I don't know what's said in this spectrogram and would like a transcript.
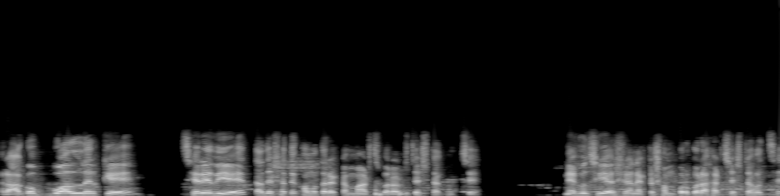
রাঘব বোয়ালদেরকে ছেড়ে দিয়ে তাদের সাথে ক্ষমতার একটা মার্চ করার চেষ্টা হচ্ছে। নেগোসিয়েশন, একটা সম্পর্ক রাখার চেষ্টা হচ্ছে।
